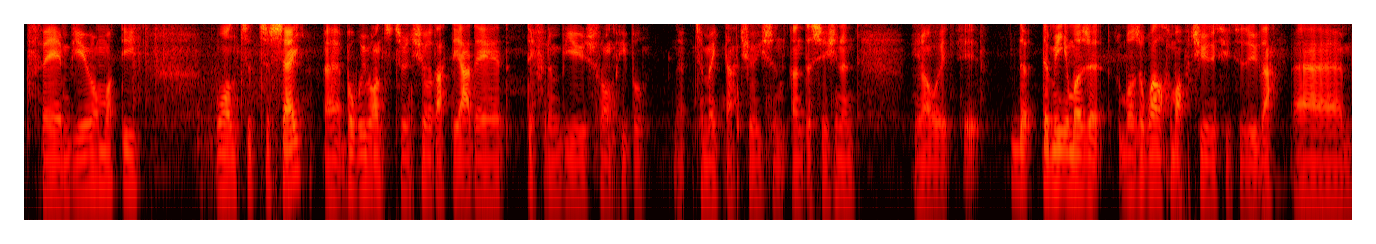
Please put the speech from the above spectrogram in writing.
firm view on what they wanted to say, uh, but we wanted to ensure that they had heard different views from people uh, to make that choice and, and decision. And you know, it, it the the meeting was a was a welcome opportunity to do that. Um,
